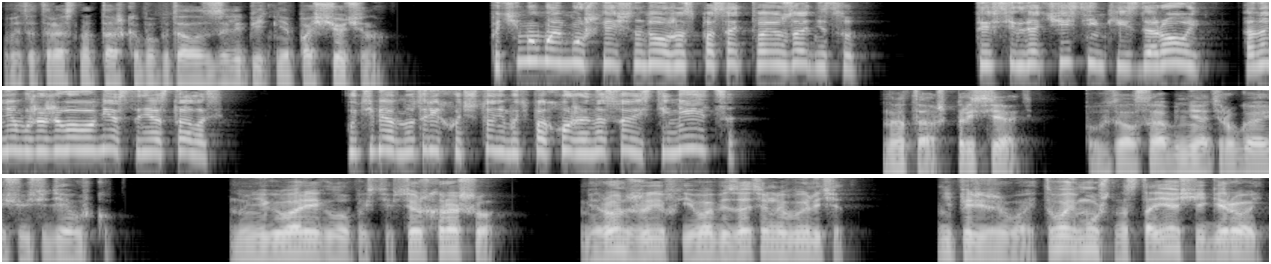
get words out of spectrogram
В этот раз Наташка попыталась залепить мне пощечину. «Почему мой муж вечно должен спасать твою задницу? Ты всегда чистенький и здоровый, а на нем уже живого места не осталось. У тебя внутри хоть что-нибудь похожее на совесть имеется?» «Наташ, присядь!» — попытался обнять ругающуюся девушку. «Ну не говори глупости, все же хорошо. Мирон жив, его обязательно вылечат. Не переживай, твой муж настоящий герой».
